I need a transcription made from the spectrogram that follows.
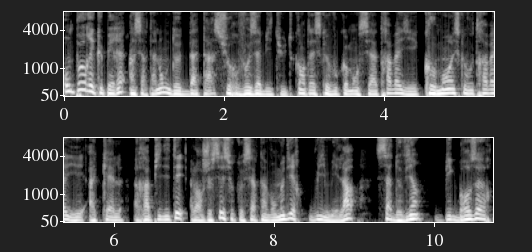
on peut récupérer un certain nombre de data sur vos habitudes. Quand est-ce que vous commencez à travailler? Comment est-ce que vous travaillez? À quelle rapidité? Alors je sais ce que certains vont me dire. Oui, mais là, ça devient Big Brother.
